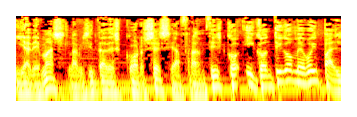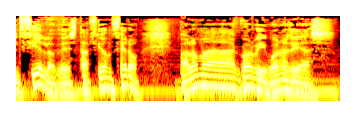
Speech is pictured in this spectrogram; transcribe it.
y además, la visita de Scorsese a Francisco. Y contigo me voy para el cielo de Estación Cero. Paloma Corby, buenos días.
